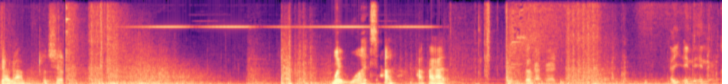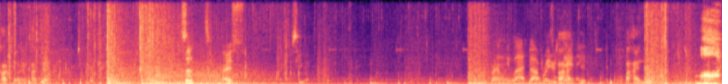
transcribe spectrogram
Yeah, grab it. Good shit. Wait, what? How? How? I, I, Got red. Hey, in in cocktail, in cocktail. is that? Nice. See one. Friendly, last operator Behind standing. it. Behind it. Oh,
